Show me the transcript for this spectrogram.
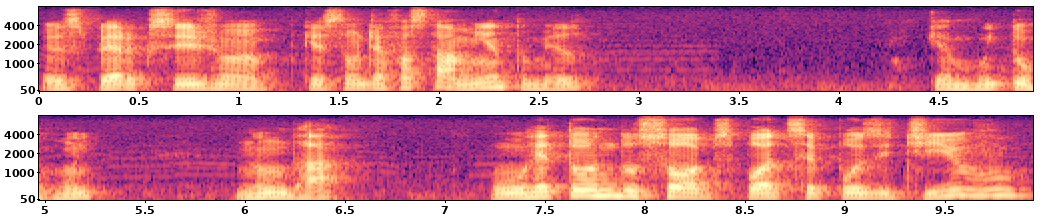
eu espero que seja uma questão de afastamento mesmo. Que é muito ruim. Não dá. O retorno do Sobs pode ser positivo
